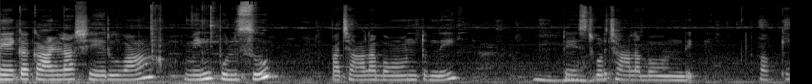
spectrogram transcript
మేక కాళ్ళ షేరువా మీన్ పులుసు. చాలా బాగుంటుంది. టేస్ట్ కూడా చాలా బాగుంది. ఓకే.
